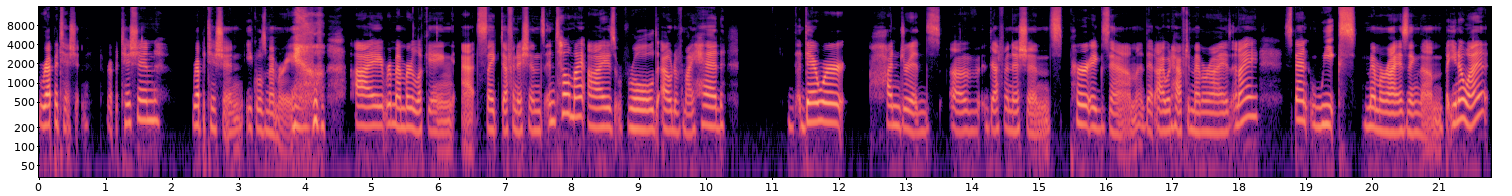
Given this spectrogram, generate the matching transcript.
Repetition. Repetition, repetition equals memory. I remember looking at psych definitions until my eyes rolled out of my head. There were hundreds of definitions per exam that I would have to memorize, and I spent weeks memorizing them. But you know what?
